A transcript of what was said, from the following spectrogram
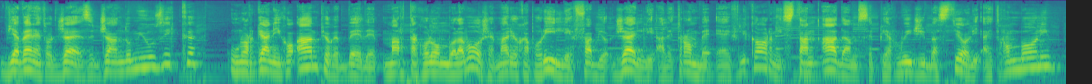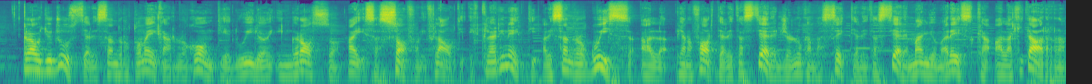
Via Veneto Jazz Giando Music. Un organico ampio che vede Marta Colombo alla voce, Mario Caporilli e Fabio Gelli alle trombe e ai flicorni, Stan Adams e Pierluigi Bastioli ai tromboni, Claudio Giusti, Alessandro Tomei, Carlo Conti e Duilio Ingrosso ai sassofoni, flauti e clarinetti, Alessandro Guis al pianoforte e alle tastiere, Gianluca Massetti alle tastiere, Maglio Maresca alla chitarra,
